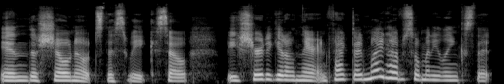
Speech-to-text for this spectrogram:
in the show notes this week. So be sure to get on there. In fact, I might have so many links that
